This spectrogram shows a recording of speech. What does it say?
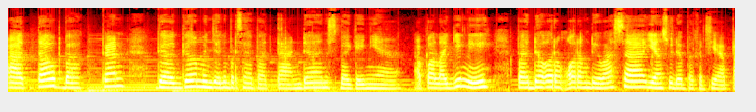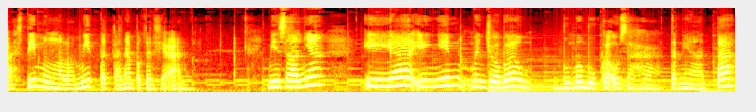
atau bahkan gagal menjalin persahabatan dan sebagainya. Apalagi nih, pada orang-orang dewasa yang sudah bekerja pasti mengalami tekanan pekerjaan. Misalnya, ia ingin mencoba membuka usaha. Ternyata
